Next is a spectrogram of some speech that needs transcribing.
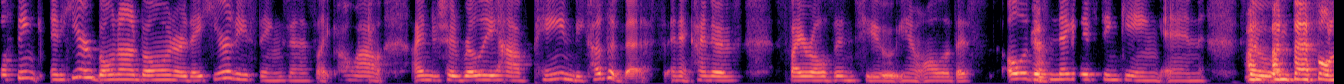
people think and hear bone on bone or they hear these things and it's like oh wow i should really have pain because of this and it kind of spirals into you know all of this all of this yeah. negative thinking and so and, and therefore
